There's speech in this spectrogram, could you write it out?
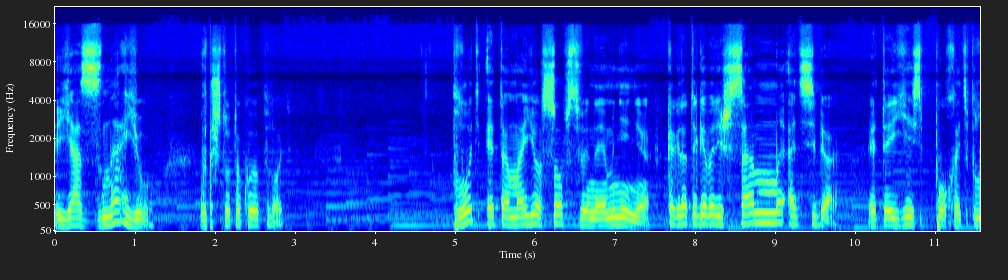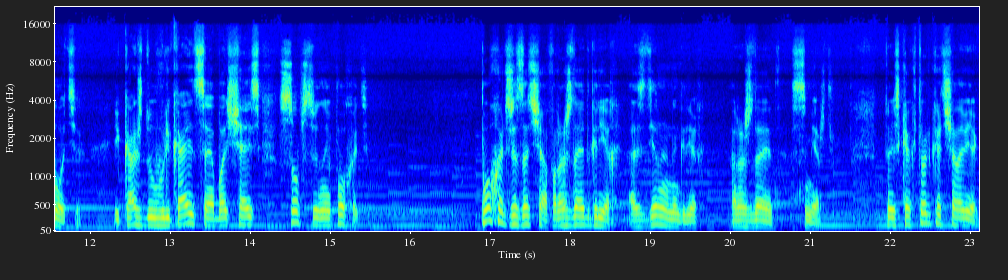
я знаю, вот что такое плоть. Плоть – это мое собственное мнение. Когда ты говоришь сам от себя, это и есть похоть плоти. И каждый увлекается обольщаясь собственной похотью. Похоть же зачав рождает грех, а сделанный грех рождает смерть. То есть как только человек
